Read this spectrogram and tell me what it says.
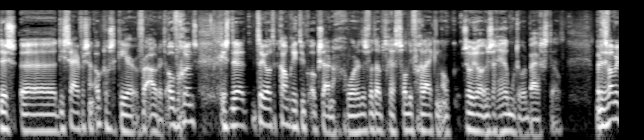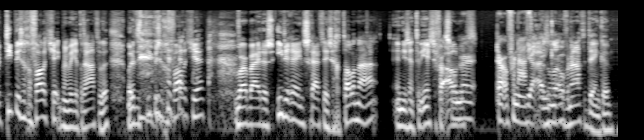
Dus uh, die cijfers zijn ook nog eens een keer verouderd. Overigens is de Toyota Camry natuurlijk ook zuiniger geworden. Dus wat dat betreft zal die vergelijking ook sowieso in zijn geheel moeten worden bijgesteld. Maar het is wel weer typisch een gevalletje. Ik ben een beetje het ratelen. Maar het is typisch een gevalletje waarbij dus iedereen schrijft deze getallen na. En die zijn ten eerste verouderd. Zonder daarover na te ja, denken. zonder erover na te denken.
